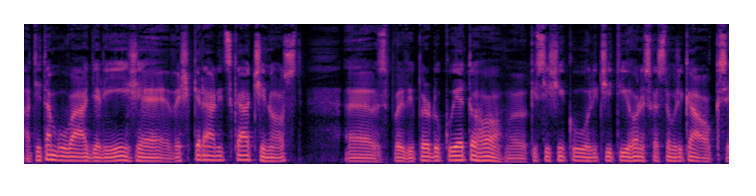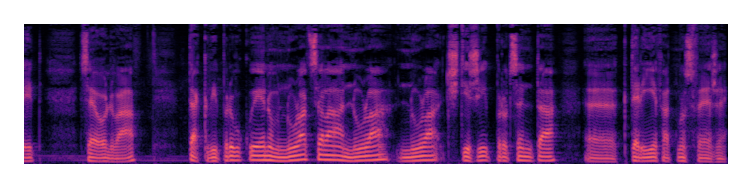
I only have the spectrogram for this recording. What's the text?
a ty tam uváděli, že veškerá lidská činnost vyprodukuje toho eh, kysličníku uhličitýho, dneska se tomu říká oxid, CO2, tak vyprodukuje jenom 0,004%, eh, který je v atmosféře.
